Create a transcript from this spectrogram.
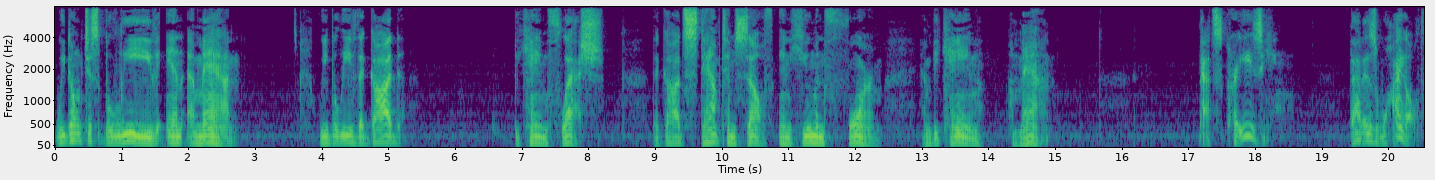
We don't just believe in a man. We believe that God became flesh, that God stamped himself in human form and became a man. That's crazy. That is wild.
